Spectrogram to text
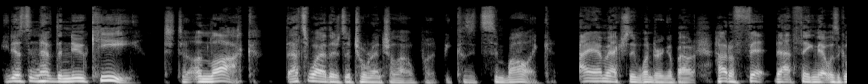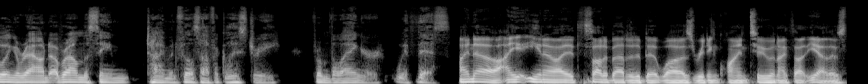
He doesn't have the new key to unlock. That's why there's a torrential output because it's symbolic. I am actually wondering about how to fit that thing that was going around around the same time in philosophical history from the Langer with this. I know. I you know I thought about it a bit while I was reading Quine too, and I thought, yeah, there's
